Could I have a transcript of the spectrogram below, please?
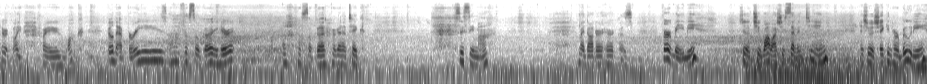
We're going for a walk. Feel that breeze. Oh, it feels so good. You hear it? Oh, it feels so good. We're gonna take Sissy Ma, my daughter Erica's fur baby. She's a Chihuahua. She's 17, and she was shaking her booty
